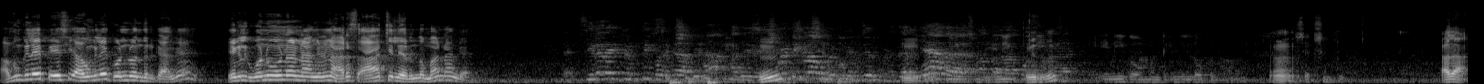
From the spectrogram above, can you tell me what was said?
அவங்களே பேசி அவங்களே கொண்டு வந்திருக்காங்க. எங்களுக்கு ஒன்று ஒன்றா நாங்கள் என்ன அரசு ஆட்சியில் இருந்தோமா நாங்கள். அதான்.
